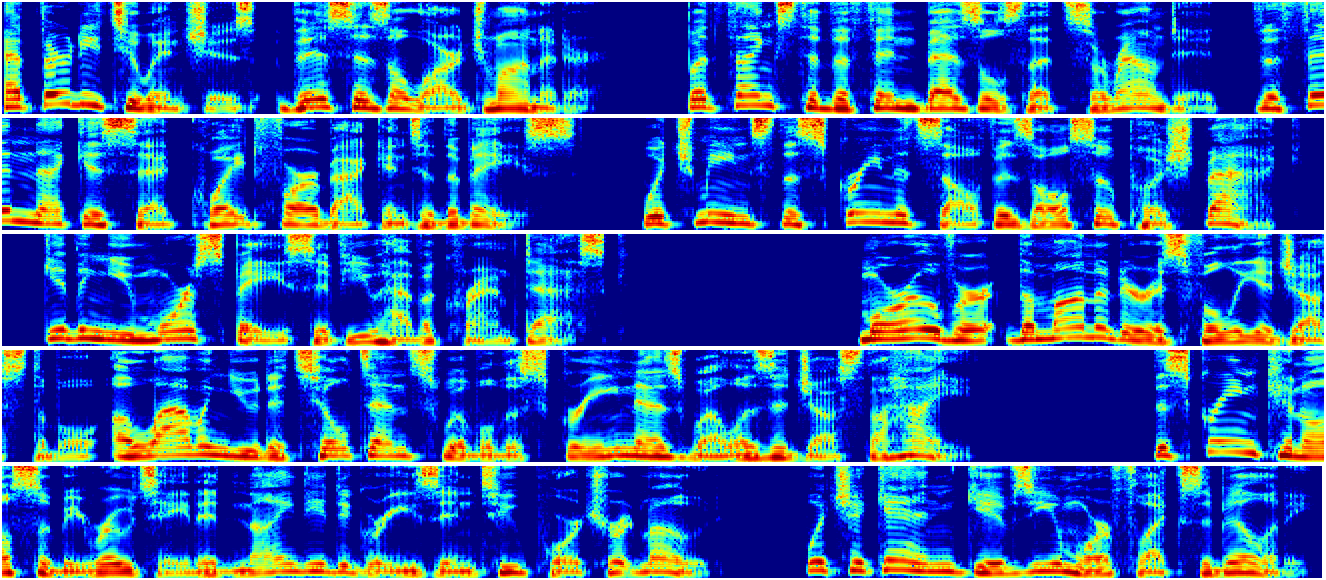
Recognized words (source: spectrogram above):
At 32 inches, this is a large monitor, but thanks to the thin bezels that surround it, the thin neck is set quite far back into the base, which means the screen itself is also pushed back, giving you more space if you have a cramped desk. Moreover, the monitor is fully adjustable, allowing you to tilt and swivel the screen as well as adjust the height. The screen can also be rotated 90 degrees into portrait mode, which again gives you more flexibility.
